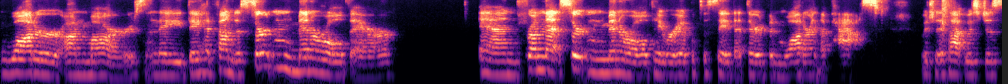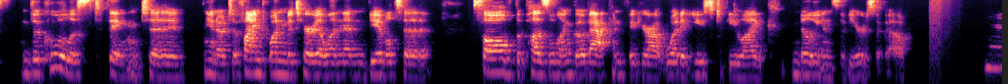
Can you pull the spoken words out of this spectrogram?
water on Mars, and they, they had found a certain mineral there. And from that certain mineral, they were able to say that there had been water in the past, which I thought was just the coolest thing to, you know, to find one material and then be able to solve the puzzle and go back and figure out what it used to be like millions of years ago. Yeah.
